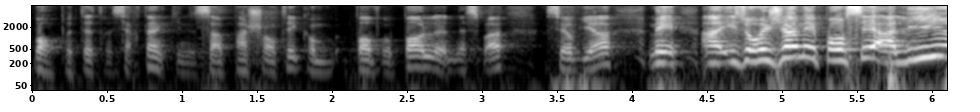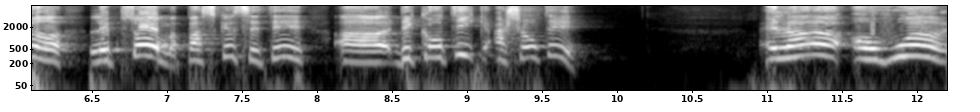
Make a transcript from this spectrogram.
Bon, peut-être certains qui ne savent pas chanter comme pauvre Paul, n'est-ce pas, Sylvia, mais euh, ils n'auraient jamais pensé à lire les psaumes parce que c'était euh, des cantiques à chanter. Et là, on voit,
